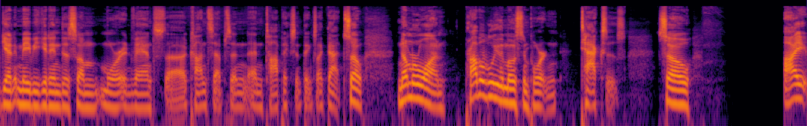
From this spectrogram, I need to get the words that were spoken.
get maybe get into some more advanced uh, concepts and, and topics and things like that. So, number one, probably the most important taxes. So, I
